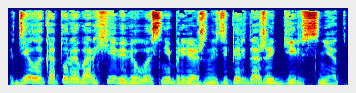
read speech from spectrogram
дело, которое в архиве велось небрежно, теперь даже гильз нет.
